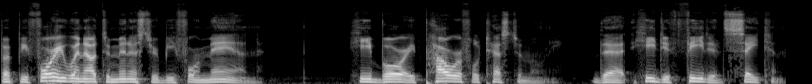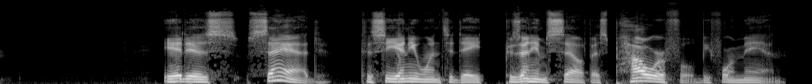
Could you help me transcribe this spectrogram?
But before he went out to minister before man, he bore a powerful testimony that he defeated Satan. It is sad to see anyone today present himself as powerful before man,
